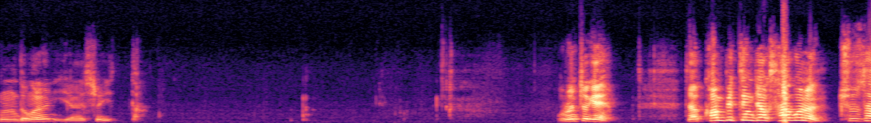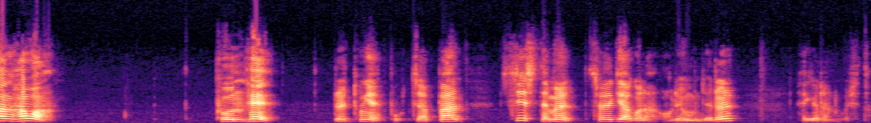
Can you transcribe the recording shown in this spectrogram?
행동을 이해할 수 있다. 오른쪽에 자, 컴퓨팅적 사고는 추상화와 분해를 통해 복잡한 시스템을 설계하거나 어려운 문제를 해결하는 것이다.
